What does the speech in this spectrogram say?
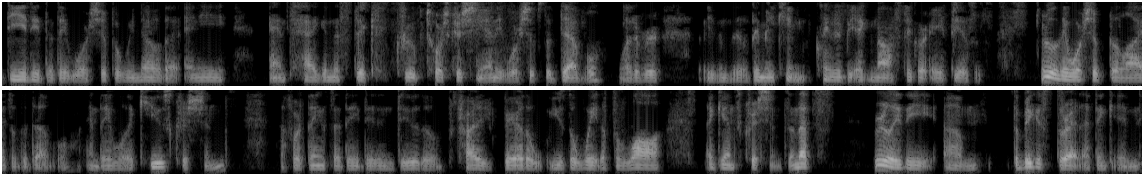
deity that they worship, but we know that any antagonistic group towards Christianity worships the devil, whatever, even though they may claim, claim to be agnostic or atheists. Really, they worship the lies of the devil, and they will accuse Christians for things that they didn't do. They'll try to bear the use the weight of the law against Christians, and that's really the um, the biggest threat I think in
